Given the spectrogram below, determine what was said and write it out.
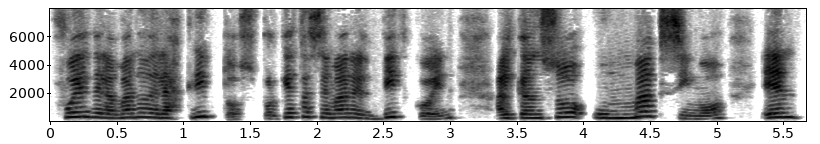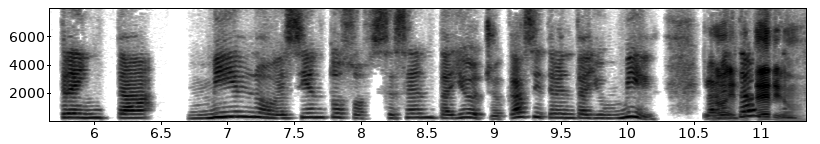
fue de la mano de las criptos, porque esta semana el Bitcoin alcanzó un máximo en 30 1968, casi 31 mil. Lamentablemente,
